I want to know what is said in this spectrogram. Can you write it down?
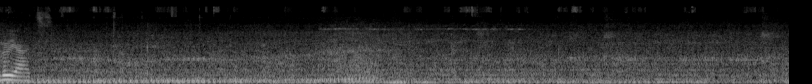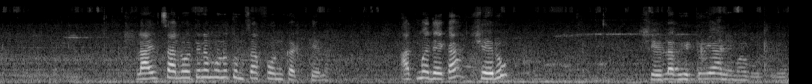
बोलूया आज लाईव्ह चालू होती ना म्हणून तुमचा फोन कट केला. आतमध्ये का? शेरू? शेरूला भेटूया आणि मग बोलूया.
